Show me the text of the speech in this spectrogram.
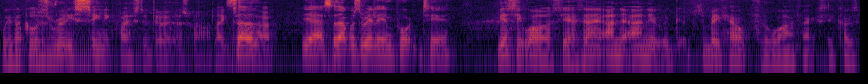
we got. Of course, it's a really scenic place to do it as well, Lake So, Tahoe. yeah, so that was really important to you. Yes, it was. Yes, and and, and it was a big help for the wife actually, because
